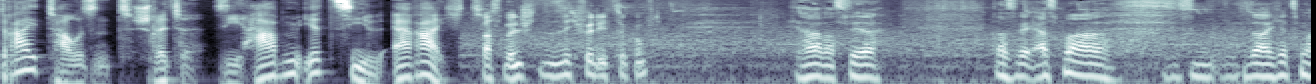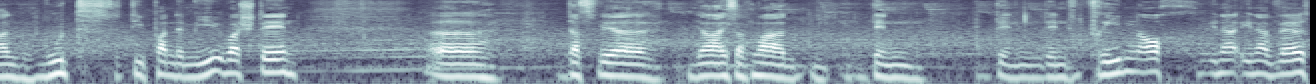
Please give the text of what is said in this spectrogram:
3000 Schritte. Sie haben Ihr Ziel erreicht. Was wünschen Sie sich für die Zukunft? Ja, dass wir, dass wir erstmal, sage ich jetzt mal, gut die Pandemie überstehen. Äh, dass wir, ja, ich sag mal, den, den, den Frieden auch in der, in der Welt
